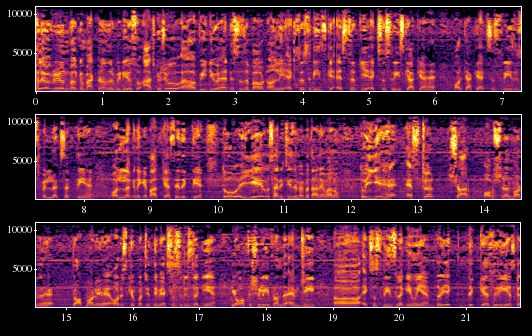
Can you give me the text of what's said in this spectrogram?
Hello everyone welcome back to another video so आज की जो वीडियो uh, है this is about only accessories के एस्टर की एक्सेसरीज क्या क्या है और क्या क्या एक्सेसरीज इस पर लग सकती हैं और लगने के बाद कैसे दिखती है। तो ये सारी चीज़ें मैं बताने वाला हूँ। तो ये है एस्टर शार्प ऑप्शनल मॉडल है टॉप मॉडल है और इसके ऊपर जितनी भी एक्सेसरीज लगी हैं ये officially from the M G accessories लगी हुई हैं। तो ये दिख कैसी रही है इसका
